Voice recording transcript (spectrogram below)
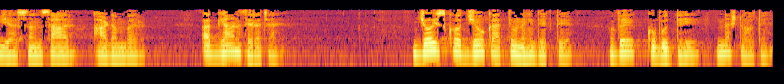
यह संसार आडंबर अज्ञान से रचा है। जो इसको ज्यो का त्यों नहीं देखते, वे कुबुद्धि नष्ट होते हैं।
